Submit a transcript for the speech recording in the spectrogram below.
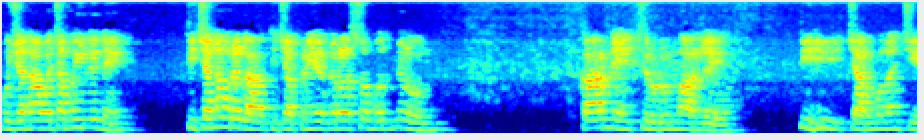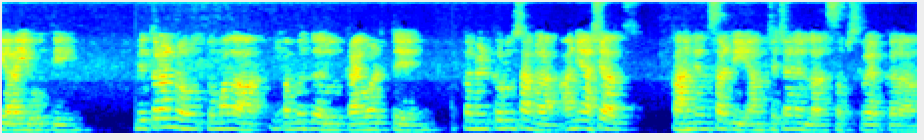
पूजा नावाच्या महिलेने तिच्या नवऱ्याला तिच्या प्रियकरासोबत मिळून कारने चिरडून मारले. तीही चार मुलांची आई होती. मित्रांनो तुम्हाला याबद्दल काय वाटते? कमेंट करून सांगा आणि अशाच कहाण्यांसाठी आमच्या चॅनलला सबस्क्राईब करा.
